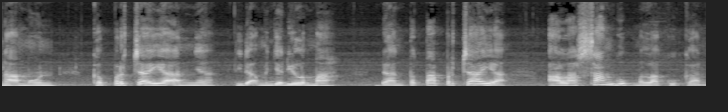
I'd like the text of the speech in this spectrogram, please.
namun kepercayaannya tidak menjadi lemah dan tetap percaya Allah sanggup melakukan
